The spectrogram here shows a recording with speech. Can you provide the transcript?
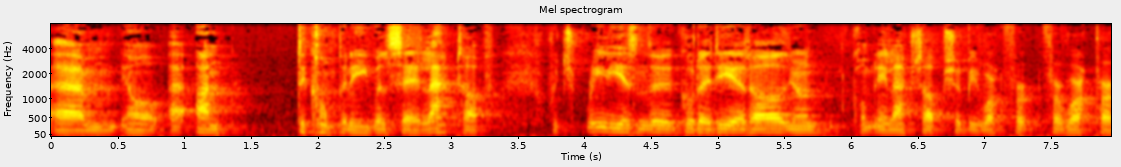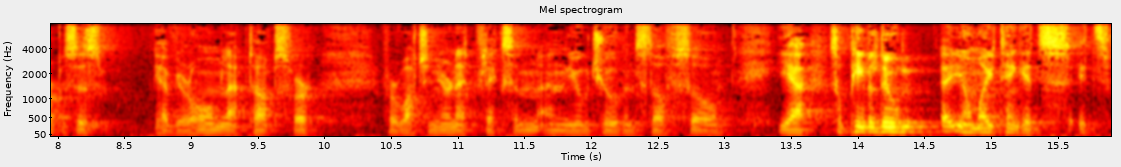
um, you know uh, on the company will say laptop which really isn't a good idea at all. You know company laptop should be work for, for work purposes you have your home laptops for for watching your Netflix and, and YouTube and stuff. So yeah, so people do you know might think it's it's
